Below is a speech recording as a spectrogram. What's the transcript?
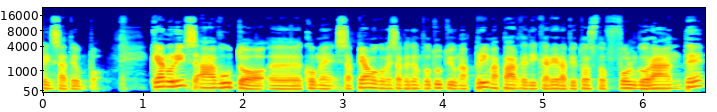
Pensate un po'. Keanu Reeves ha avuto, eh, come sappiamo, come sapete un po' tutti, una prima parte di carriera piuttosto folgorante.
